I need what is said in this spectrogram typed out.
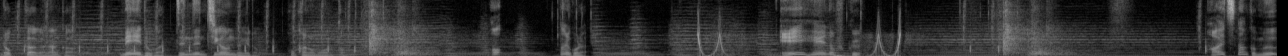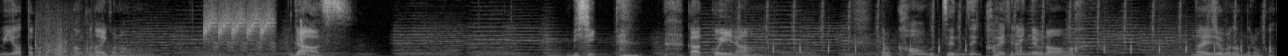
ロッカーがなんか、明度が全然違うんだけど、他のもんと。何これ？衛兵の服。あいつなんかムービーあったからな。なんかないかなガーズ。ビシッ。かっこいいな。でも顔全然変えてないんだよな。大丈夫なんだろうか。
